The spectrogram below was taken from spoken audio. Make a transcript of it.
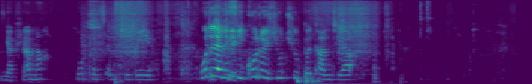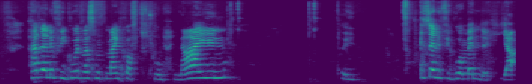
Ja, klar, mach. Wupperts MTB. Wurde Ich deine klick. Figur durch YouTube bekannt? Ja. Hat deine Figur etwas mit Minecraft zu tun? Nein. Ist deine Figur männlich? Ja.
